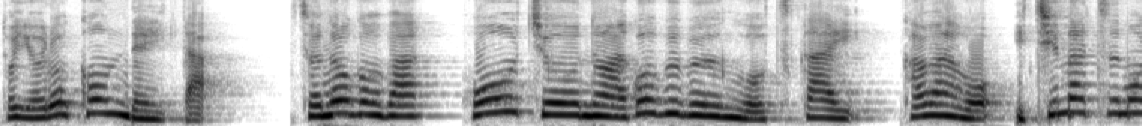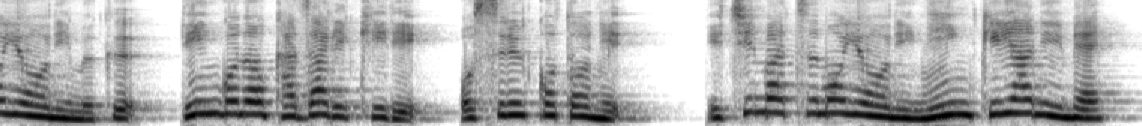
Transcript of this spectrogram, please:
と喜んでいた。その後は、包丁の顎部分を使い、皮を一末模様に剥く、リンゴの飾り切りをすることに、一末模様に人気アニメ、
